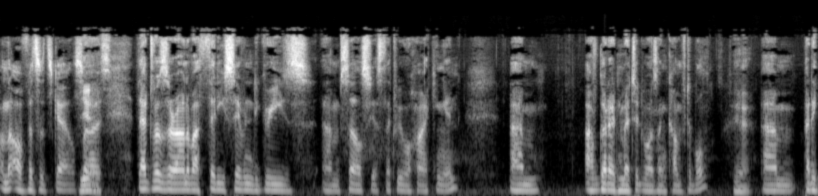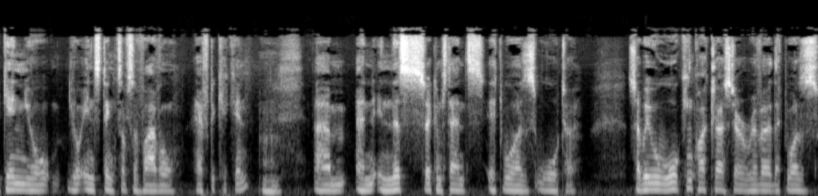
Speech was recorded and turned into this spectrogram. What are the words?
on the opposite scale. So Yes. that was around about 37 degrees um, Celsius that we were hiking in. Um, I've got to admit it was uncomfortable. Yeah. Um, but again, your your instincts of survival have to kick in. Um, and in this circumstance, it was water. So we were walking quite close to a river that was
